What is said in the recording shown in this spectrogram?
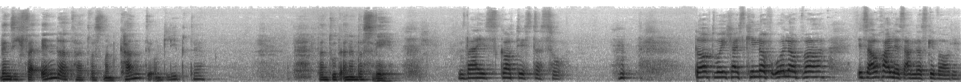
wenn sich verändert hat, was man kannte und liebte, dann tut einem das weh. Weiß Gott ist das so. Dort, wo ich als Kind auf Urlaub war, ist auch alles anders geworden.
